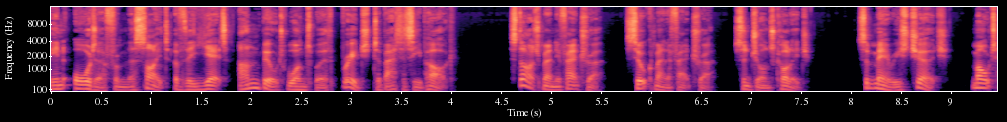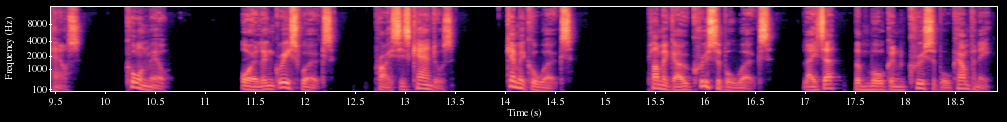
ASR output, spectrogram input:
in order from the site of the yet unbuilt Wandsworth Bridge to Battersea Park. Starch manufacturer, silk manufacturer, St John's College, St Mary's Church, Malt House, Corn Mill, Oil and Grease Works, Price's Candles, Chemical Works, Plumbago Crucible Works, later the Morgan Crucible Company,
